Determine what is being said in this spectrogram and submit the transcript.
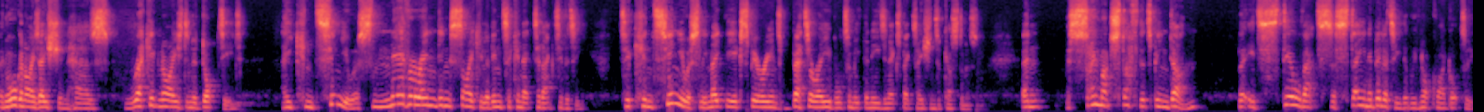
an organization has recognized and adopted a continuous, never ending cycle of interconnected activity to continuously make the experience better able to meet the needs and expectations of customers. And there's so much stuff that's been done, but it's still that sustainability that we've not quite got to.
